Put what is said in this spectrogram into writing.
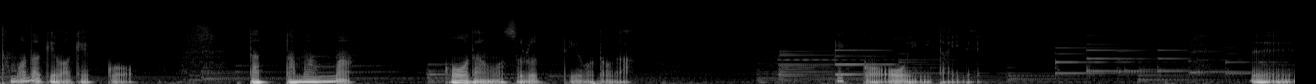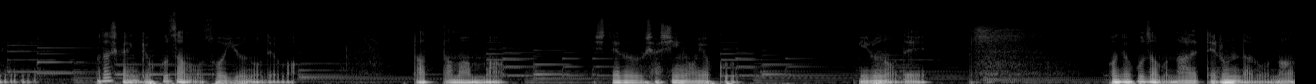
玉だけは結構立ったまんま講談をするっていうことが結構多いみたいで、えー確かに玉山もそういうのでは立ったまんましてる写真をよく見るので、まあ、玉山も慣れてるんだろうな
